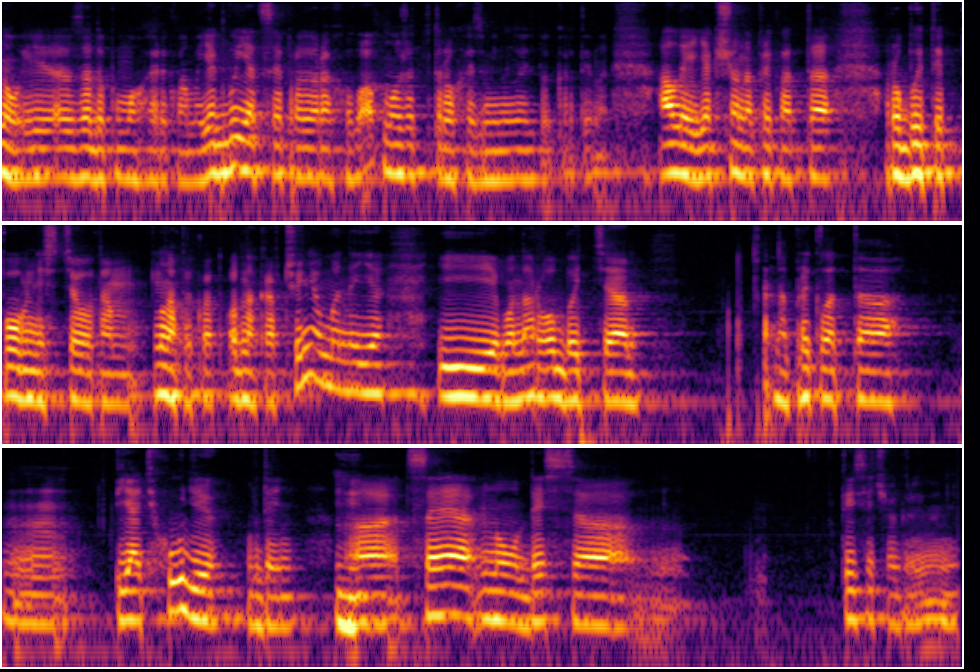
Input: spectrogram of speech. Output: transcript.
Ну і е, за допомогою реклами. Якби я це прорахував, може трохи змінилась би картина. Але якщо, наприклад, е, робити повністю там, ну, наприклад, одна кравчиня в мене є, і вона робить, е, наприклад, е, 5 худі в день. Мгм. Е, Це ну, десь е, тисяча гривень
